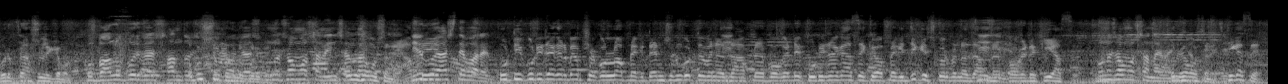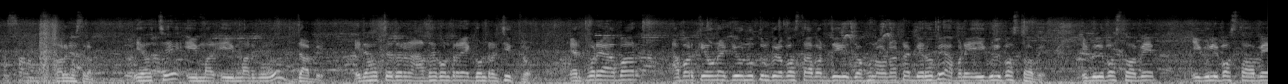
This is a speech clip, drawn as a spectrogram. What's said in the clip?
ভৈরবটা আসলে কেমন? খুব ভালো পরিবেশ শান্ত অবশ্যই ভালো পরিবেশ। কোনো সমস্যা নেই ইনশাআল্লাহ সমস্যা নেই। আপনি আসতে পারেন। কোটি কোটি টাকার ব্যবসা করল আপনাকে টেনশন করতে হবে না যে আপনার পকেটে কোটি টাকা আছে কেউ আপনাকে জিজ্ঞেস করবে না যে। আপনার পকেটে কি আছে। কোনো সমস্যা নাই কোনো সমস্যা নেই ঠিক আছে? ওয়ালাইকুম আসসালাম। এ হচ্ছে এই মার এই মার্কগুলো যাবে। এটা হচ্ছে ধরেন আধা ঘণ্টার এক ঘণ্টার চিত্র। এরপরে আবার আবার কেউ না কেউ নতুন করে বস্তা আবার যে যখন অর্ডারটা বের হবে আবার এইগুলি বস্তা হবে। এগুলি বস্তা হবে এগুলি বস্তা হবে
